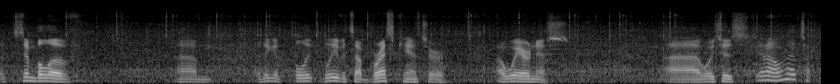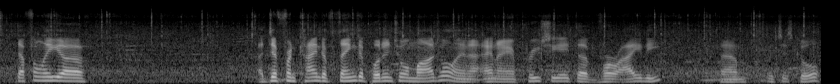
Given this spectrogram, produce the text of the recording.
a symbol of. Um, I think belie- believe it's a breast cancer awareness, uh, which is you know that's definitely a, a different kind of thing to put into a module, and, I- and I appreciate the variety, um, which is cool.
